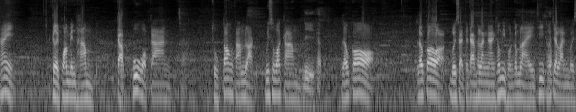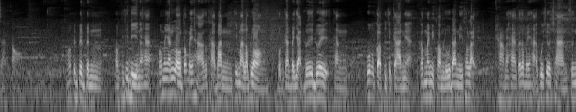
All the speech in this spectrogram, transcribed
ให้เกิดความเป็นธรรมกับผู้ประกอบการใช่ถูกต้องตามหลักวิศวกรรม ดีครับ แล้วก็ แล้วก็บริษัทจัดการพลังงานเขามีผลกำไรที่เขาจะรันบริษัทต่อว่าเป็นเป็นเป็นความคิดที่ดีนะฮะ เพราะไม่งั้นเราต้องไปหาสถาบันที่มารับรองผลการประหยัดด้วยด้วยทางผู้ประกอบกิจการเนี่ยก็ไม่มีความรู้ด้านนี้เท่าไหร่ครับนะฮะก็ต้องไปหาผู้เชี่ยวชาญ ซึ่ง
